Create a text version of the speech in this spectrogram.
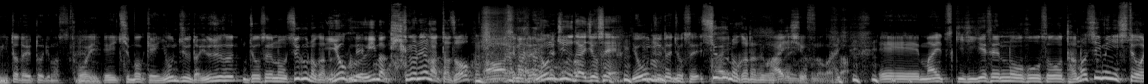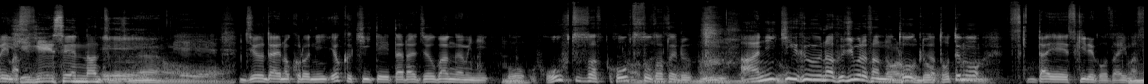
いただいております、えー千葉県40代女性女性の主婦の方。よく今聞こえなかったぞ。あーすいません。40代女性。40代女性主婦の方でございます、はい主婦の方。えー毎月ヒゲ戦の放送を楽しみにしております。ヒゲ線なんていうんですね、えー10代の頃によく聞いていたラジオ番組に、を彷彿さ彷彿とさせる、兄貴風な藤村さんのトークがとても好き,、だえー好きでございます、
